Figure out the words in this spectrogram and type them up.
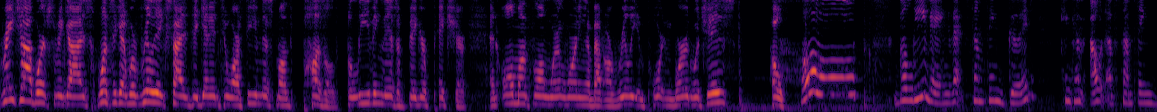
Great job, Wordsman guys. Once again, we're really excited to get into our theme this month, puzzled, believing there's a bigger picture. And all month long, we're learning about our really important word, which is hope. Hope. Believing that something good can come out of something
